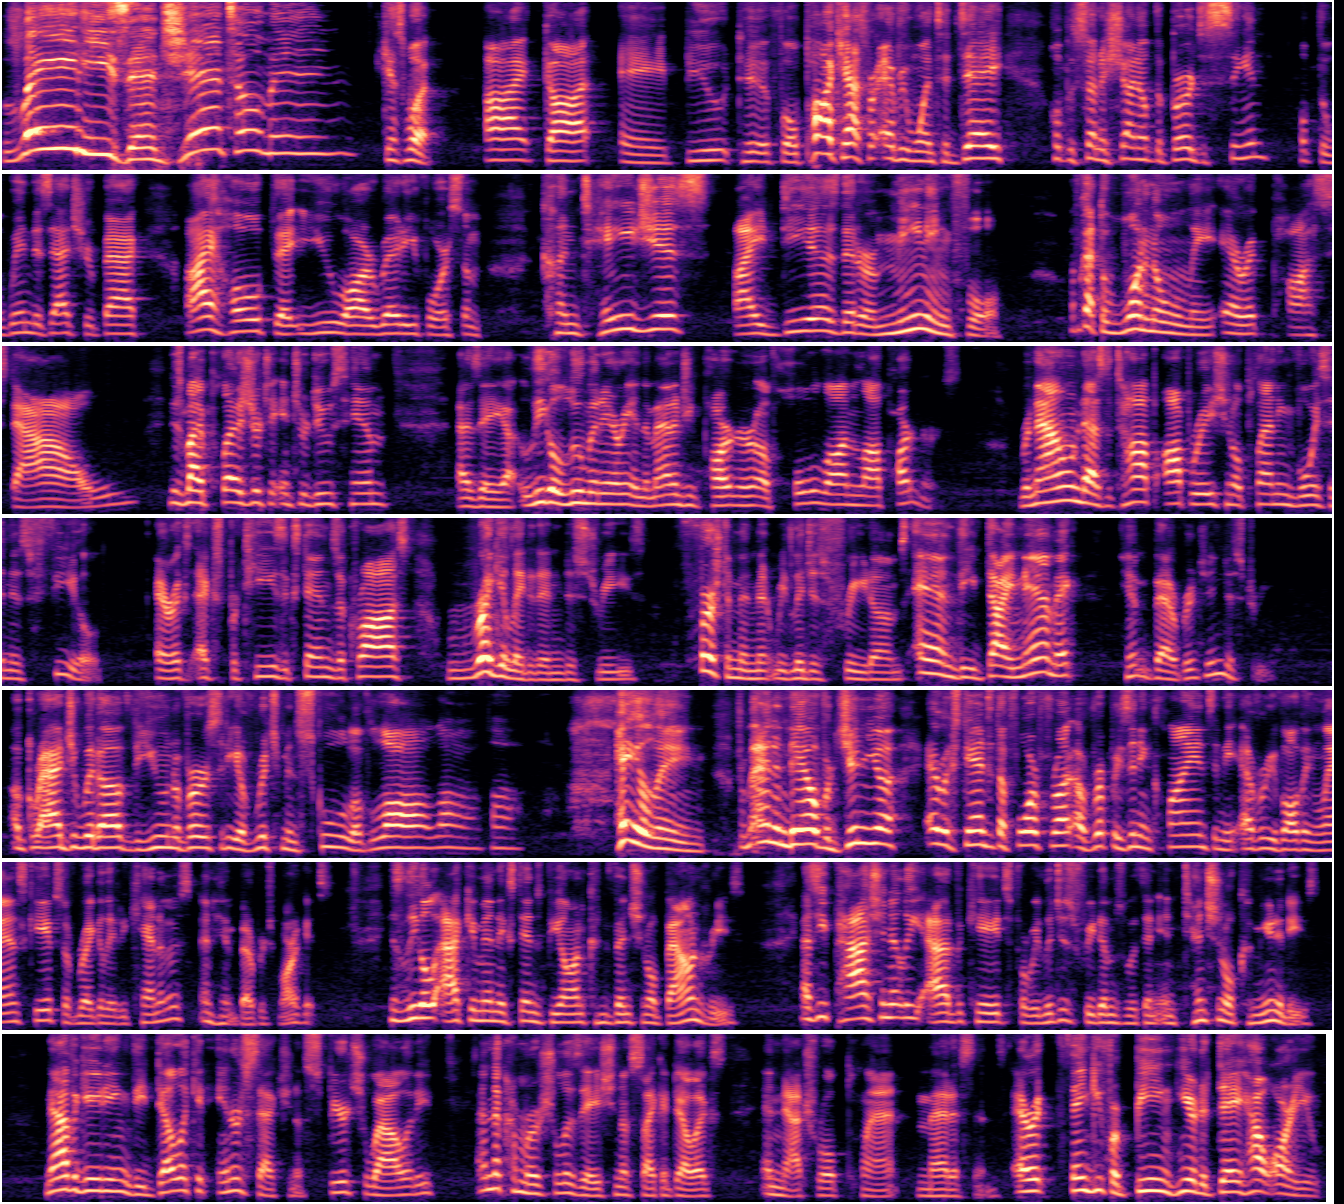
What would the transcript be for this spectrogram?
Ladies and gentlemen, guess what? I got a beautiful podcast for everyone today. Hope the sun is shining. Hope the birds are singing. Hope the wind is at your back. I hope that you are ready for some contagious ideas that are meaningful. I've got the one and only Eric Postow. It is my pleasure to introduce him as a legal luminary and the managing partner of Holon Law Partners. Renowned as the top operational planning voice in his field, Eric's expertise extends across regulated industries, First Amendment religious freedoms, and the dynamic hemp beverage industry. A graduate of the University of Richmond School of Law, Law, Law. Hailing from Annandale, Virginia, Eric stands at the forefront of representing clients in the ever evolving landscapes of regulated cannabis and hemp beverage markets. His legal acumen extends beyond conventional boundaries as he passionately advocates for religious freedoms within intentional communities, navigating the delicate intersection of spirituality and the commercialization of psychedelics and natural plant medicines. Eric, thank you for being here today. How are you?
